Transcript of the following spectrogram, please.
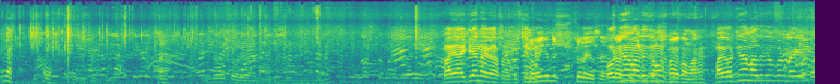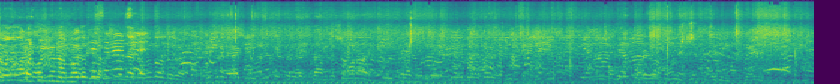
না। ভাই আইডিয়া নাই আপনার বুঝছেন সবাই কিন্তু চলে গেছে। অরিজিনাল মাল দিতে ভাই অরিজিনাল মাল দিতে কোনো ভাই original মাল দিতে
